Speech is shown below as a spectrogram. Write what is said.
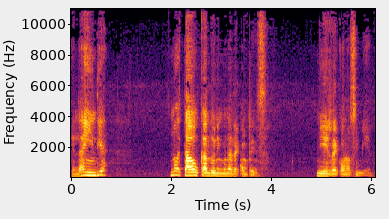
en la India, no estaba buscando ninguna recompensa ni reconocimiento.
